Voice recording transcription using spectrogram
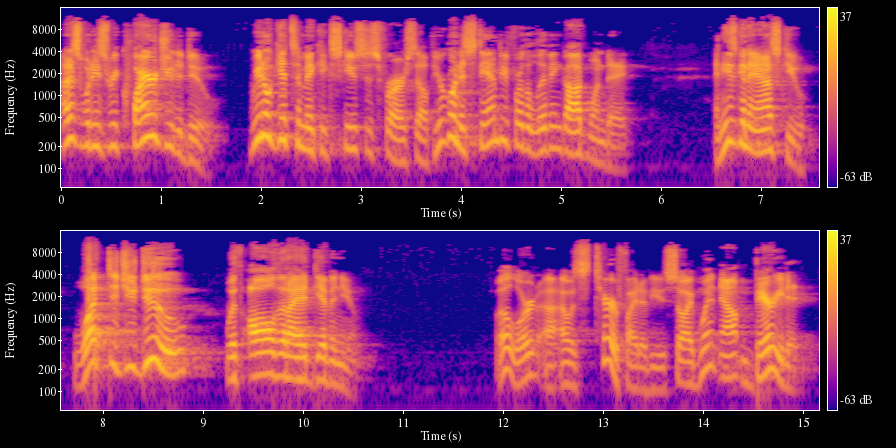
That is what He's required you to do. We don't get to make excuses for ourselves. You're going to stand before the living God one day, and He's going to ask you, What did you do with all that I had given you? Well, Lord, I was terrified of you, so I went out and buried it.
